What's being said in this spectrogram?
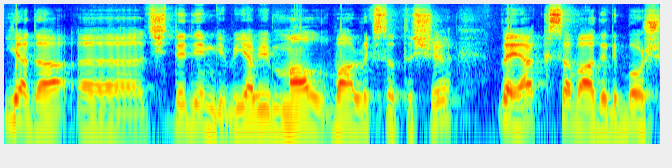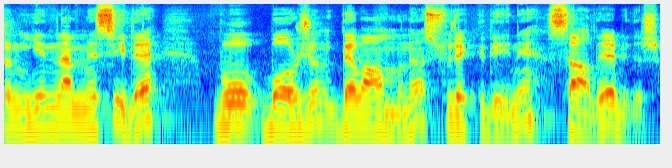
ya da e, dediğim gibi ya bir mal varlık satışı veya kısa vadeli borçların yenilenmesiyle bu borcun devamını sürekliliğini sağlayabilir.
